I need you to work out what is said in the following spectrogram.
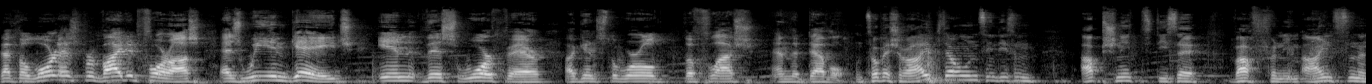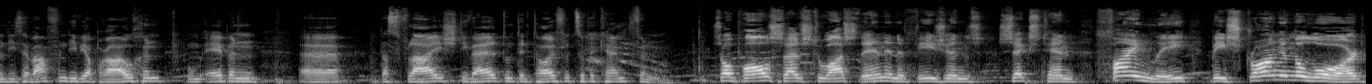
that the Lord has provided for us as we engage in this warfare against the world, the flesh, and the devil. Und so beschreibt er uns in diesem Abschnitt diese Waffen im Einzelnen, diese Waffen, die wir brauchen, um eben äh, das Fleisch, die Welt und den Teufel zu bekämpfen. So Paul says to us then in Ephesians 6:10, finally be strong in the Lord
